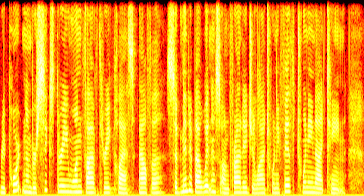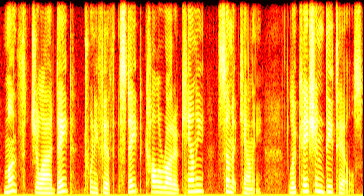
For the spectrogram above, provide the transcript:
Report number 63153 Class Alpha, submitted by witness on Friday, July 25, 2019. Month, July date, 25th. State, Colorado County, Summit County. Location details.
